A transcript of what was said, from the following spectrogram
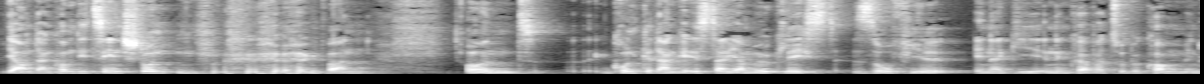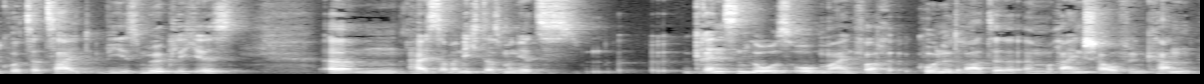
Ja, und dann kommen die zehn Stunden irgendwann. Und Grundgedanke ist dann ja möglichst so viel Energie in den Körper zu bekommen in kurzer Zeit, wie es möglich ist. Ähm, heißt aber nicht, dass man jetzt grenzenlos oben einfach Kohlenhydrate ähm, reinschaufeln kann,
